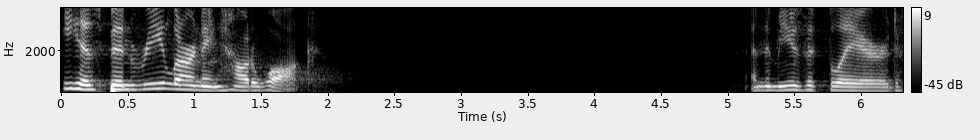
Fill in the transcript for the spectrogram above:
He has been relearning how to walk. And the music blared.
